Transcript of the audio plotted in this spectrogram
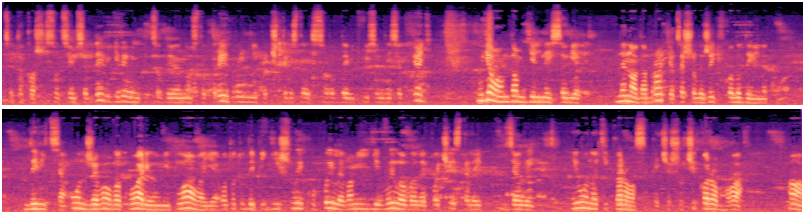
Оце така 679 гривень, 593 гривні, по 449,85. Ну, я вам дам дільний совет. Не треба брати оце, що лежить в холодильнику. Дивіться, он жива в акваріумі, плаває. Ото туди підійшли, купили, вам її виловили, почистили взяли. І воно ті карасики, чи що, чи короба. А,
